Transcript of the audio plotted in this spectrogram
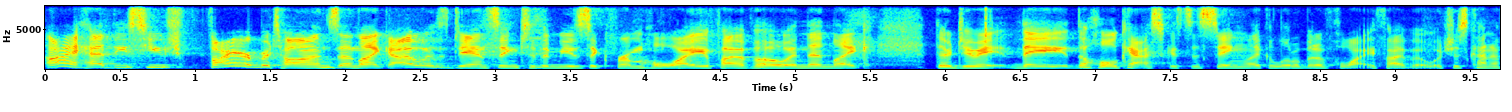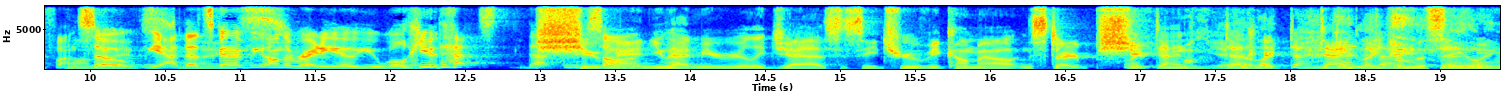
"I had these huge fire batons, and like I was dancing to the music from Hawaii Five O, and then like they're doing they the whole cast gets to sing like a little bit of Hawaii Five O, which is kind of fun. Oh, so nice, yeah, that's gonna be on the radio. You will hear that that theme Shoot, song. man, you had me really jazzed to see Truvy come out and start Like, shooting. dun, Yeah, dun, like dun, dangling dun, from the dun, ceiling.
